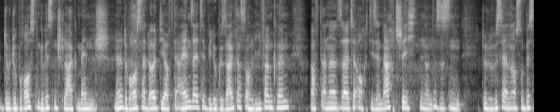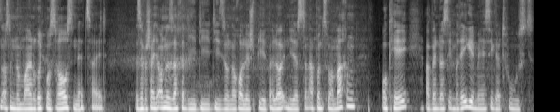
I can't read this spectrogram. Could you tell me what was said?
du, du brauchst einen gewissen Schlag Mensch. Ne? Du brauchst halt Leute, die auf der einen Seite, wie du gesagt hast, auch liefern können, auf der anderen Seite auch diese Nachtschichten und das ist ein, du, du bist ja noch so ein bisschen aus dem normalen Rhythmus raus in der Zeit. Das ist ja wahrscheinlich auch eine Sache, die, die, die so eine Rolle spielt. Bei Leuten, die das dann ab und zu mal machen, okay, aber wenn du das eben regelmäßiger tust,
